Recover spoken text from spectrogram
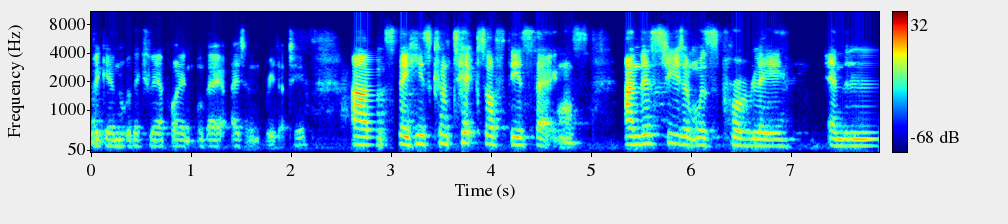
begin with a clear point, although I didn't read it to you. Um, so he's kind of ticked off these things. And this student was probably in the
